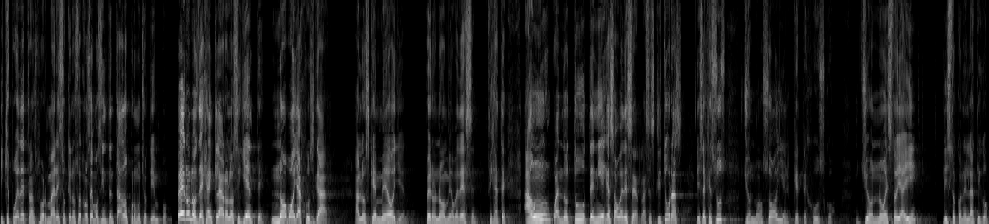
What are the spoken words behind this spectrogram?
y que puede transformar eso que nosotros hemos intentado por mucho tiempo. Pero nos deja en claro lo siguiente, no voy a juzgar a los que me oyen, pero no me obedecen. Fíjate, aun cuando tú te niegues a obedecer las escrituras, dice Jesús, yo no soy el que te juzgo. Yo no estoy ahí listo con el látigo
